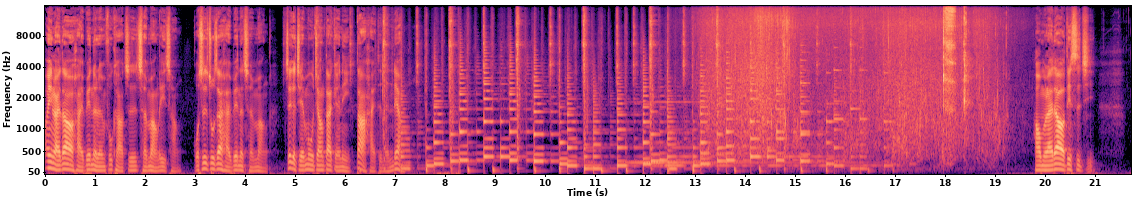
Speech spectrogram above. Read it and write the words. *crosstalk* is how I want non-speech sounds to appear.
欢迎来到海边的人夫卡之陈茻立场，我是住在海边的陈茻。这个节目将带给你大海的能量。好，我们来到第四集。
